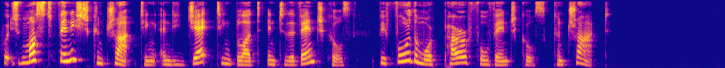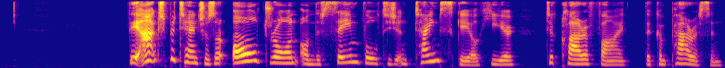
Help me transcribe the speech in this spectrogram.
which must finish contracting and ejecting blood into the ventricles before the more powerful ventricles contract. The action potentials are all drawn on the same voltage and time scale here to clarify the comparison.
